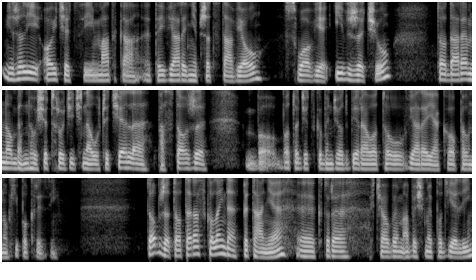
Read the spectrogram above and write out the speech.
Jeżeli ojciec i matka tej wiary nie przedstawią w słowie i w życiu, to daremno będą się trudzić nauczyciele, pastorzy, bo, bo to dziecko będzie odbierało tą wiarę jako pełną hipokryzji. Dobrze, to teraz kolejne pytanie, y, które chciałbym, abyśmy podjęli.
